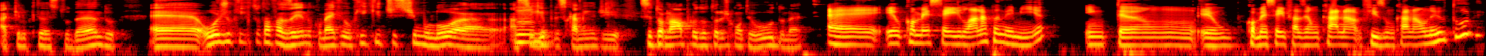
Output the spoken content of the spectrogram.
aquilo que estão estudando. É, hoje o que que tu tá fazendo? Como é que o que que te estimulou a, a Uhum. seguir por esse caminho de se tornar uma produtora de conteúdo, né? É, eu comecei lá na pandemia. Então, eu comecei a fazer um canal, fiz um canal no YouTube,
